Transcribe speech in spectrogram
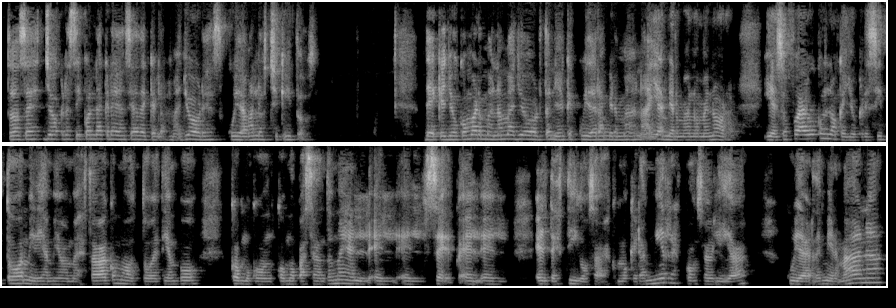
Entonces, yo crecí con la creencia de que los mayores cuidaban a los chiquitos. De que yo como hermana mayor tenía que cuidar a mi hermana y a mi hermano menor. Y eso fue algo con lo que yo crecí toda mi vida. Mi mamá estaba como todo el tiempo como, pasándome el, el testigo, ¿sabes? Como que era mi responsabilidad cuidar de mi hermana,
